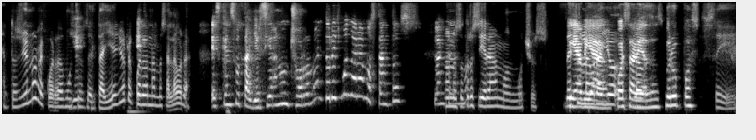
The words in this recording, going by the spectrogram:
Entonces yo no recuerdo a muchos del taller, yo recuerdo nada más a Laura. Es que en su taller sí eran un chorro, ¿no? En turismo no éramos tantos. Blanca, No, nosotros sí éramos muchos. De Sí, hecho, había, yo- pues había dos grupos Sí.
